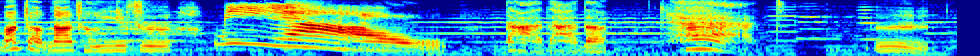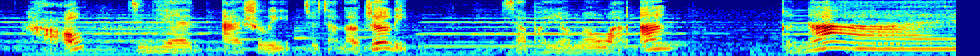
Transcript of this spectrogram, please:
么长大成一只喵大大的 cat？嗯，好，今天 Ashley 就讲到这里。小朋友们晚安，Good night。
